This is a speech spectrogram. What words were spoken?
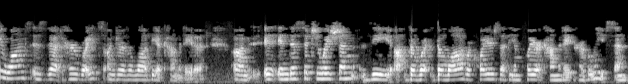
she wants is that her rights under the law be accommodated. Um, in, in, this situation, the, uh, the the law requires that the employer accommodate her beliefs, and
